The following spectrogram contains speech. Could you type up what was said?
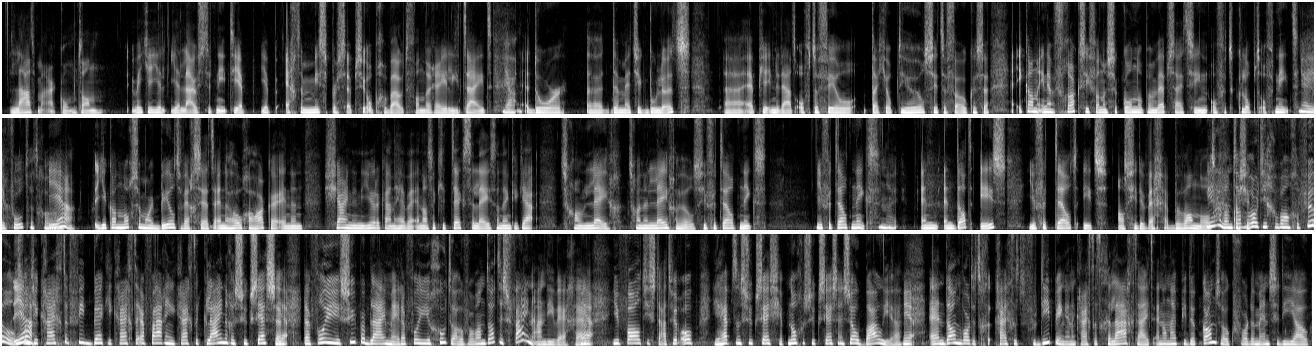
laat maar komt dan. Weet je, je, je luistert niet. Je hebt, je hebt echt een misperceptie opgebouwd van de realiteit. Ja. Door eh, de magic bullets heb je inderdaad of te veel dat je op die huls zit te focussen. Ik kan in een fractie van een seconde op een website zien of het klopt of niet. ja, je voelt het gewoon. Ja, je kan nog zo'n mooi beeld wegzetten en de hoge hakken en een shinende jurk aan hebben. En als ik je teksten lees, dan denk ik, ja, het is gewoon leeg. Het is gewoon een lege huls. Je vertelt niks. Je vertelt niks. Nee. En, en dat is, je vertelt iets als je de weg hebt bewandeld. Ja, want dan je- wordt die gewoon gevuld. Ja. Want je krijgt de feedback, je krijgt de ervaring, je krijgt de kleinere successen. Ja. Daar voel je je super blij mee, daar voel je je goed over. Want dat is fijn aan die weg. Hè? Ja. Je valt, je staat weer op, je hebt een succes, je hebt nog een succes en zo bouw je. En dan wordt het, krijgt het verdieping en dan krijgt het gelaagdheid. En dan heb je de kans ook voor de mensen die jou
